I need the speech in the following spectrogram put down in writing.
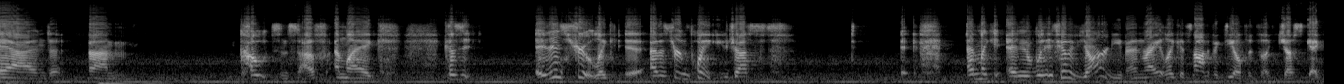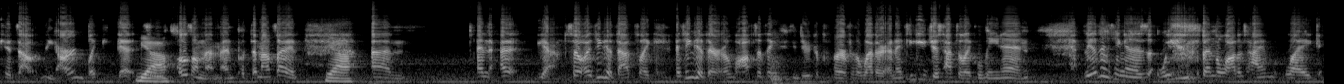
and um, coats and stuff, and like because it, it is true. Like at a certain point, you just and like and if you have a yard even right like it's not a big deal to like just get kids out in the yard like get Yeah. some clothes on them and put them outside Yeah. um and uh, yeah so i think that that's like i think that there are lots of things you can do to prepare for the weather and i think you just have to like lean in the other thing is we spend a lot of time like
